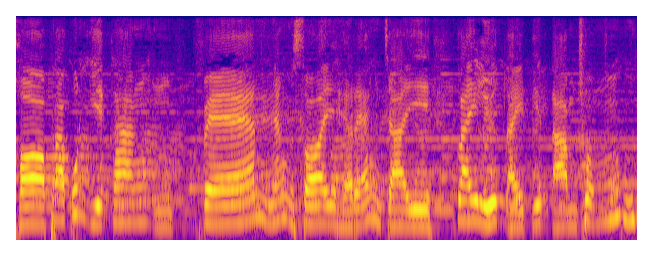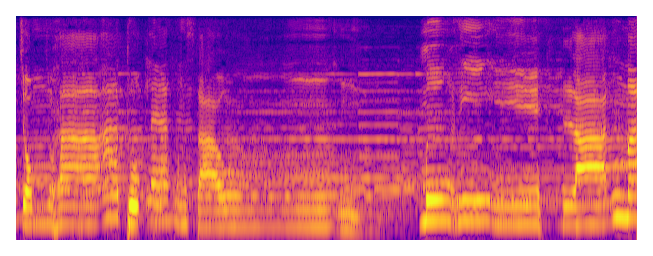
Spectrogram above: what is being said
ขอพระคุณอีกครั้ง แฟนยังซอยให้แรงใจไกล้หรือไกลติดตามชมจมหาทุกแรงเศร้ามือนี้หลานมา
